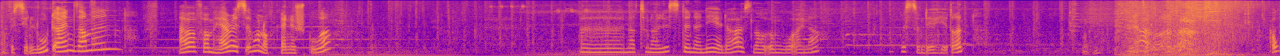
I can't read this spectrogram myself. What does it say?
Ein bisschen Loot einsammeln. Aber vom Harris immer noch keine Spur. Äh, Nationalist in der Nähe. Da ist noch irgendwo einer. Wo ist denn der hier drin? Ja. Oh.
